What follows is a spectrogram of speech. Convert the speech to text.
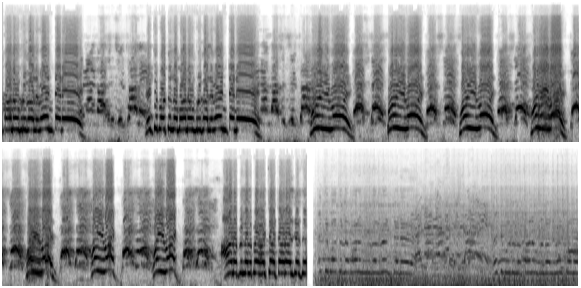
మానవ మృగాలు వెంటనే రెచ్చిపోతున్న మానవ మృగాలు వెంటనే. ఆడపిల్లలపై అత్యాచారాలు చేసే రెచ్చిపోతున్న మానవ మృగాలు వెంటనే రెచ్చిపోతున్న మానవ మృగాలు వెంటనే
